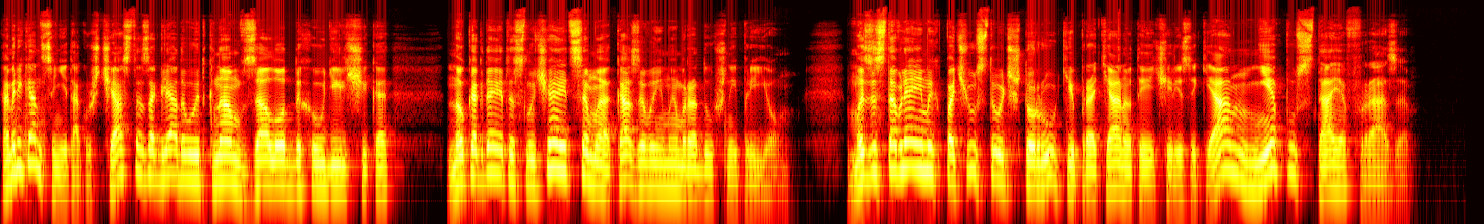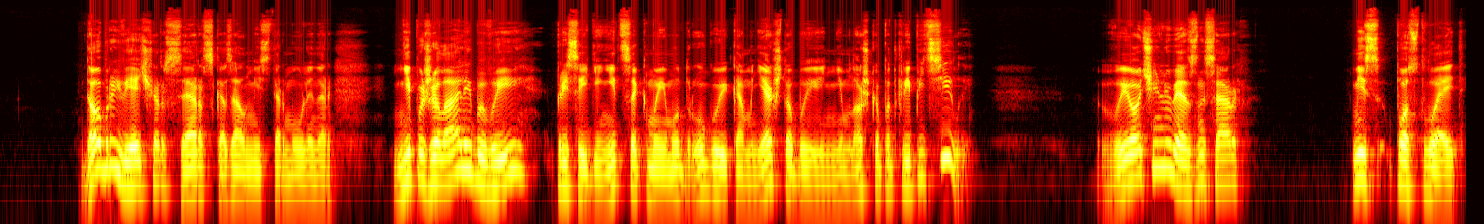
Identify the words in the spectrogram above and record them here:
Американцы не так уж часто заглядывают к нам в зал отдыха удильщика, но когда это случается, мы оказываем им радушный прием. Мы заставляем их почувствовать, что руки, протянутые через океан, не пустая фраза. «Добрый вечер, сэр», — сказал мистер Мулинер. «Не пожелали бы вы присоединиться к моему другу и ко мне, чтобы немножко подкрепить силы. Вы очень любезны, сэр. Мисс Постлуэйт,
